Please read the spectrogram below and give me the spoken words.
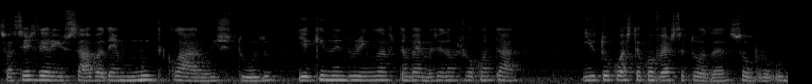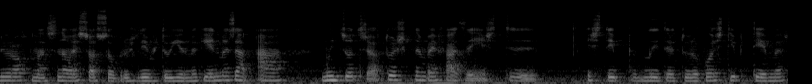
Se vocês lerem o sábado, é muito claro isto tudo, e aqui no Enduring Love também, mas eu não vos vou contar. E eu estou com esta conversa toda sobre o neuroromance, não é só sobre os livros do Ian McKean, mas há, há muitos outros autores que também fazem este, este tipo de literatura, com este tipo de temas,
